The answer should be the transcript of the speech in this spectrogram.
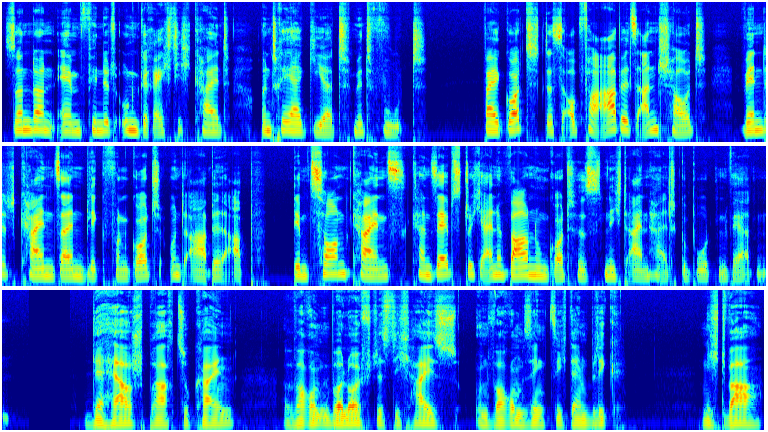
sondern er empfindet Ungerechtigkeit und reagiert mit Wut. Weil Gott das Opfer Abels anschaut, wendet Kain seinen Blick von Gott und Abel ab. Dem Zorn Kains kann selbst durch eine Warnung Gottes nicht Einhalt geboten werden. Der Herr sprach zu Kain, Warum überläuft es dich heiß und warum senkt sich dein Blick? Nicht wahr,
